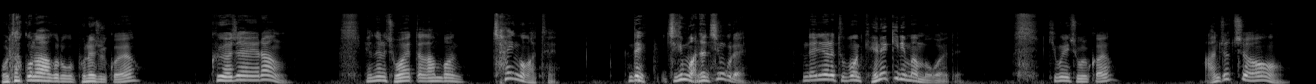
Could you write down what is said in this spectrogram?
옳다구나 그러고 보내줄 거예요? 그 여자애랑 옛날에 좋아했다가 한번 차인 것 같아. 근데 지금 완전 친구래. 근데 1년에 두 번 걔네끼리만 먹어야 돼. 기분이 좋을까요? 안 좋죠.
